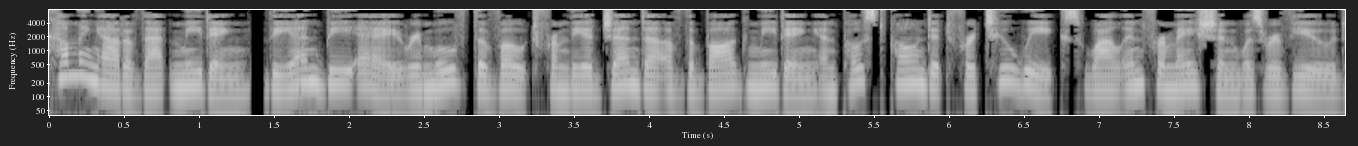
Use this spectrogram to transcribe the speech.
Coming out of that meeting, the NBA removed the vote from the agenda of the BOG meeting and postponed it for two weeks while information was reviewed.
